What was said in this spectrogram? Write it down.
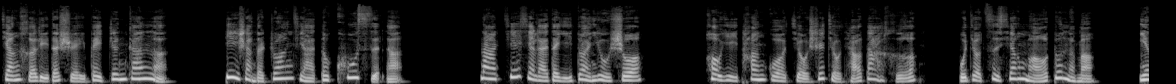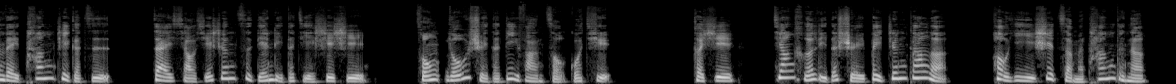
江河里的水被蒸干了，地上的庄稼都枯死了。那接下来的一段又说，后羿趟过九十九条大河，不就自相矛盾了吗？因为“趟”这个字，在小学生字典里的解释是从有水的地方走过去。可是江河里的水被蒸干了，后羿是怎么趟的呢？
